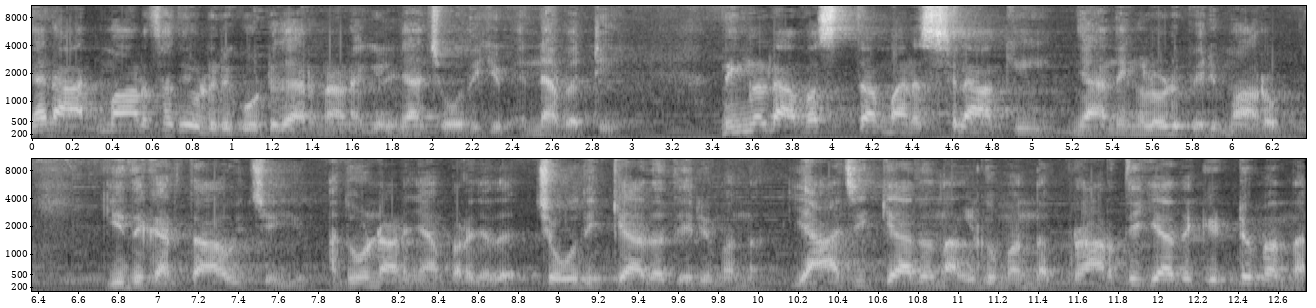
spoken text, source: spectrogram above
ഞാൻ ആത്മാർത്ഥതയുള്ളൊരു കൂട്ടുകാരനാണെങ്കിൽ ഞാൻ ചോദിക്കും എന്നാ പറ്റി? നിങ്ങളുടെ അവസ്ഥ മനസ്സിലാക്കി ഞാൻ നിങ്ങളോട് പെരുമാറും. ഇത് കർത്താവ് ചെയ്യും. അതുകൊണ്ടാണ് ഞാൻ പറഞ്ഞത് ചോദിക്കാതെ തരുമെന്ന് യാചിക്കാതെ നൽകുമെന്ന് പ്രാർത്ഥിക്കാതെ കിട്ടുമെന്ന്.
